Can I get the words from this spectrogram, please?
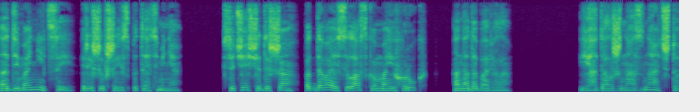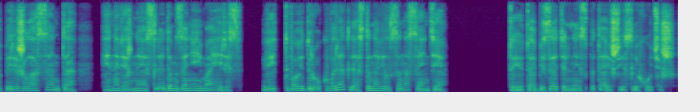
а демоницей, решившей испытать меня. Все чаще дыша, поддаваясь ласкам моих рук, она добавила. «Я должна знать, что пережила Сента, и, наверное, следом за ней Маэрис, ведь твой друг вряд ли остановился на Сенте. Ты это обязательно испытаешь, если хочешь.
